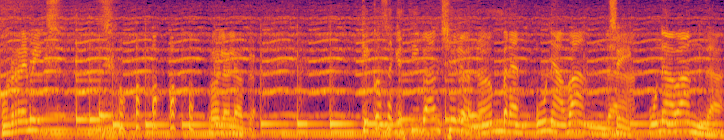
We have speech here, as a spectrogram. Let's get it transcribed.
Un remix. Hola loca. Qué cosa que Steve Angelo nombran una banda. Sí. Una banda.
